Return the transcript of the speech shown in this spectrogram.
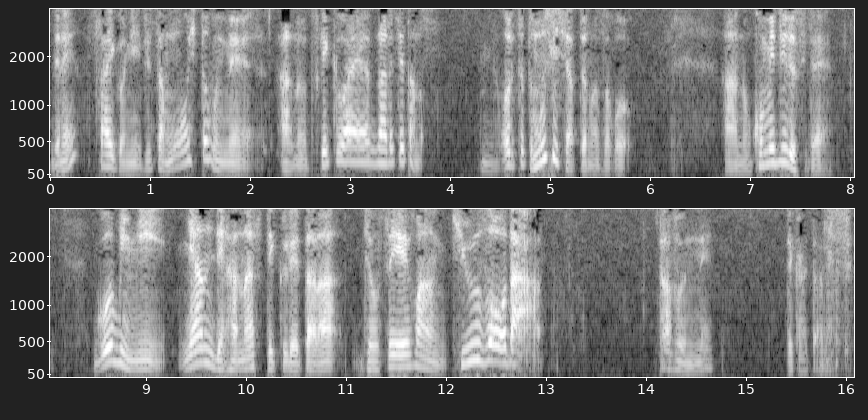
でね、最後に実はもう一文ね、あの、付け加えられてたの。うん俺ちょっと無視しちゃったの、そこ。あの、米印で、語尾に、にゃんで話してくれたら、女性ファン急増だ多分ね。って書いてあるんですよ。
